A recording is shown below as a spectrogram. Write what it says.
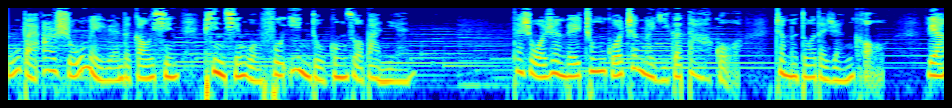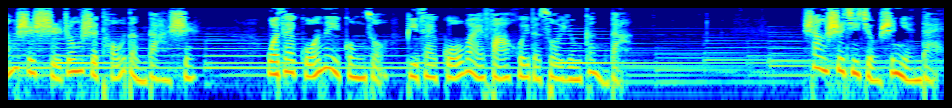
五百二十五美元的高薪聘请我赴印度工作半年，但是我认为中国这么一个大国，这么多的人口，粮食始终是头等大事。我在国内工作比在国外发挥的作用更大。上世纪九十年代。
